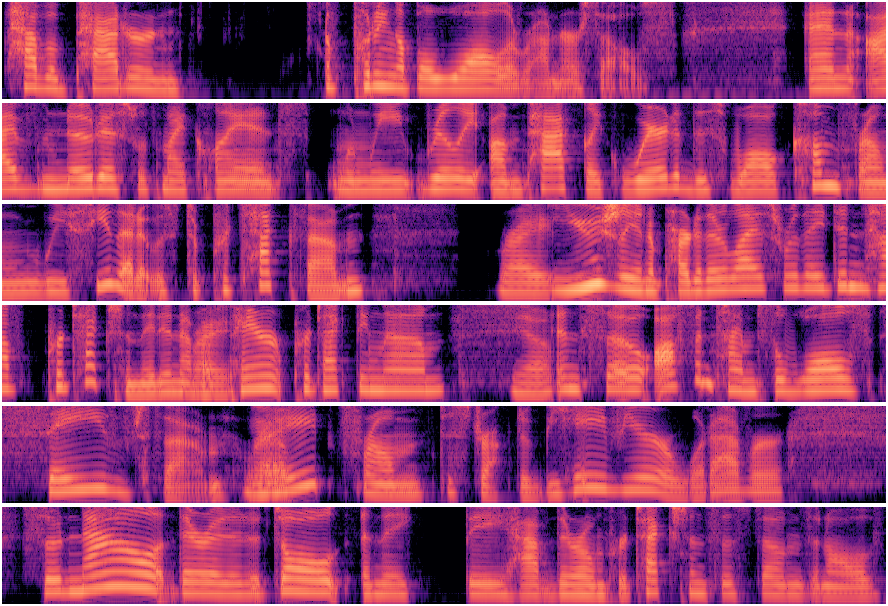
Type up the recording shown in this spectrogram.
have a pattern of putting up a wall around ourselves. And I've noticed with my clients when we really unpack, like, where did this wall come from? We see that it was to protect them, right? Usually in a part of their lives where they didn't have protection, they didn't have right. a parent protecting them. Yeah. And so oftentimes the walls saved them, right? Yep. From destructive behavior or whatever. So now they're an adult and they they have their own protection systems and all of,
